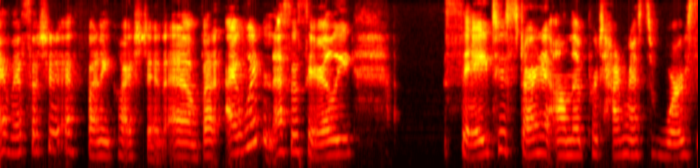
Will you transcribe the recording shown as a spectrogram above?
And that's such a, a funny question um, but i wouldn't necessarily say to start it on the protagonist's worst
